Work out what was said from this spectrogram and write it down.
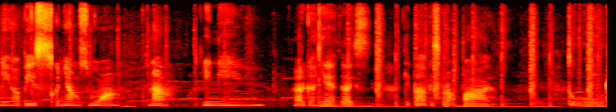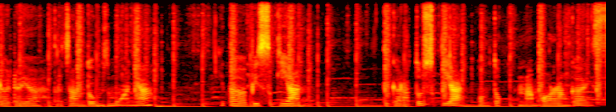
Ini habis kenyang semua. Nah ini harganya ya guys. Kita habis berapa? Tuh udah ada ya. Tercantum semuanya. Kita habis sekian 300 sekian untuk 6 orang guys.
